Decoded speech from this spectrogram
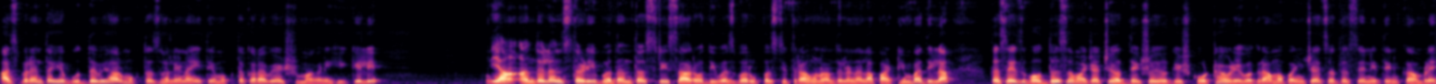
आजपर्यंत हे बुद्धविहार मुक्त झाले नाही. ते मुक्त करावे अशी मागणीही केली. हो. या आंदोलनस्थळी भदंत श्री सारो दिवसभर उपस्थित राहून आंदोलनाला पाठिंबा दिला. तसेच बौद्ध समाजाचे अध्यक्ष योगेश कोठावडे व ग्रामपंचायत सदस्य नितीन कांबळे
